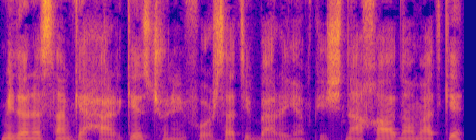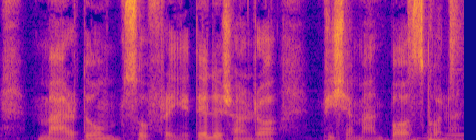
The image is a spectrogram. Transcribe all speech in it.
می‌دانستم که هرگز این فرصتی برایم پیش نخواهد آمد که مردم سفره دلشان را پیش من باز کنند.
